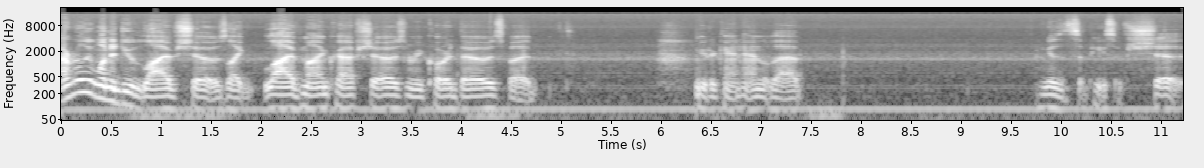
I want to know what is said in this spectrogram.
I really want to do live shows, like live Minecraft shows and record those, but computer can't handle that. Because it's a piece of shit.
